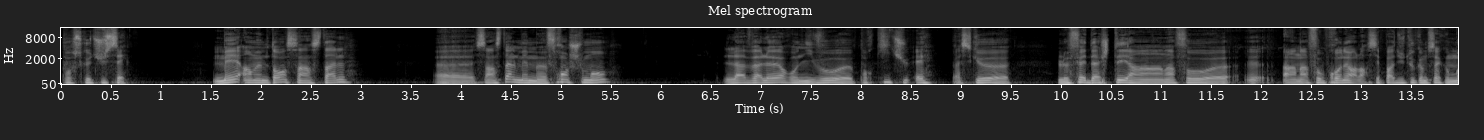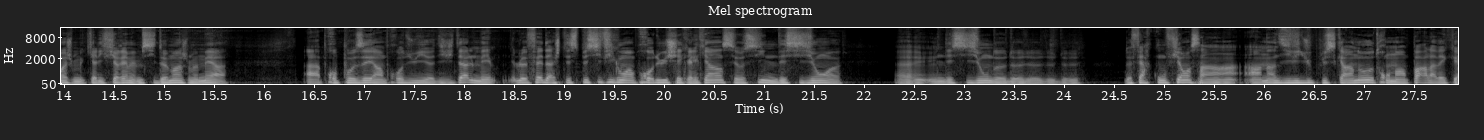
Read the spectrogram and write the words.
pour ce que tu sais. Mais en même temps, ça installe, ça installe même franchement la valeur au niveau pour qui tu es. Parce que le fait d'acheter un info, un infopreneur, alors c'est pas du tout comme ça que moi je me qualifierais, même si demain je me mets à, proposer un produit euh, digital, mais le fait d'acheter spécifiquement un produit chez quelqu'un, c'est aussi une décision, euh, euh, une décision de, faire confiance à un, individu plus qu'à un autre. On en parle avec,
